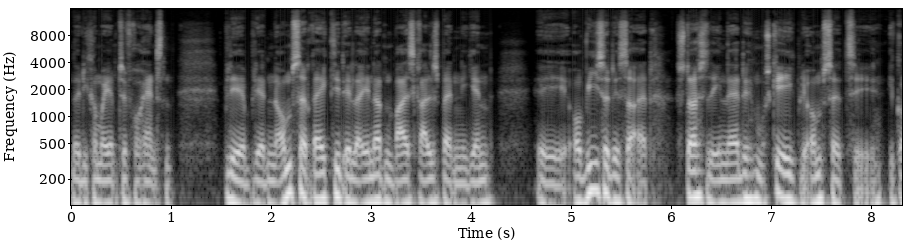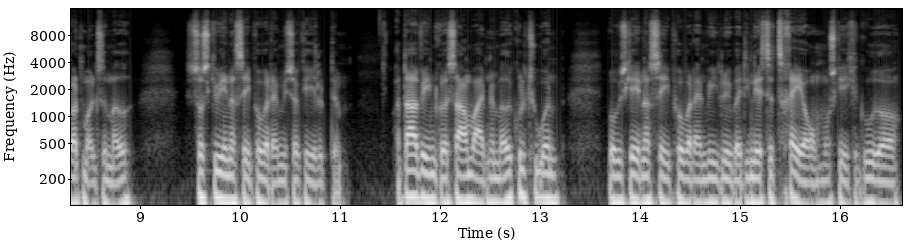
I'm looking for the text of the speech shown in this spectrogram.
når de kommer hjem til fru Hansen. Bliver, bliver den omsat rigtigt, eller ender den bare i skraldespanden igen? Øh, og viser det sig, at størstedelen af det måske ikke bliver omsat til et godt måltid mad, så skal vi ind og se på, hvordan vi så kan hjælpe dem. Og der har vi indgået samarbejde med madkulturen, hvor vi skal ind og se på, hvordan vi i løbet af de næste tre år måske kan gå ud og,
